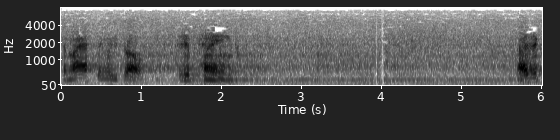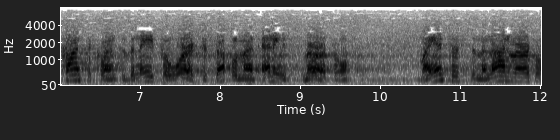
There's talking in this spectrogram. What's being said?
can lasting results be obtained. As a consequence of the need for work to supplement any miracle, my interest in the non-miracle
